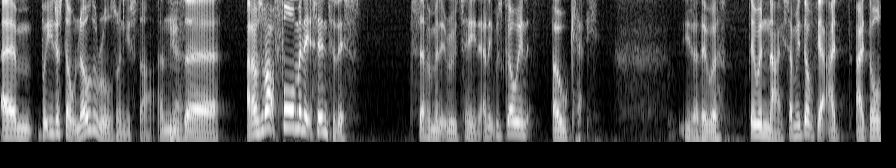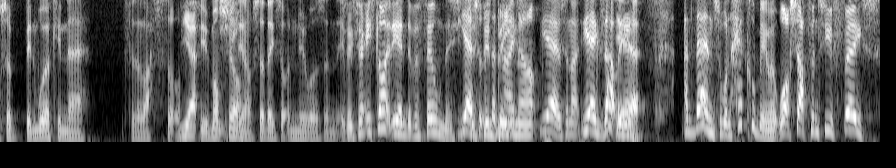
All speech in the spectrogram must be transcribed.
um, but you just don't know the rules when you start. And Yeah. uh, and I was about four minutes into this seven minute routine, and it was going okay. You know, they were they were nice. I mean, don't forget, I'd I'd also been working there for the last sort of Yeah, few months. sure. You know, so they sort of knew us, and it So, was so it's like the end of a film. This you've yeah, just so been beaten nice, up. Yeah, it was a nice, yeah, exactly. Yeah. Yeah. and then someone heckled me and went, "What's happened to your face?"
